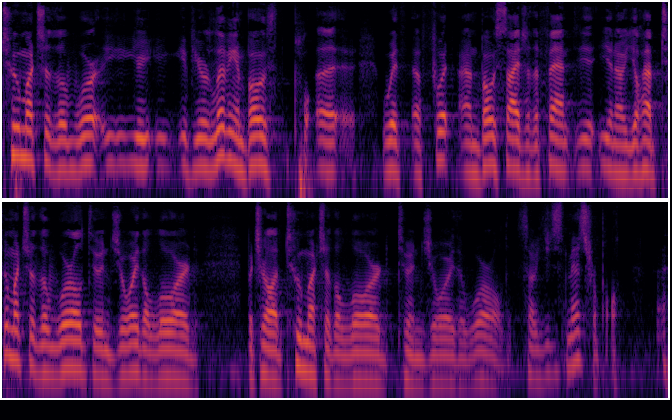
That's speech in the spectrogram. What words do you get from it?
too much of the world, you, if you're living in both, uh, with a foot on both sides of the fence, you, you know, you'll have too much of the world to enjoy the Lord but you'll have too much of the Lord to enjoy the world. So you're just miserable.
